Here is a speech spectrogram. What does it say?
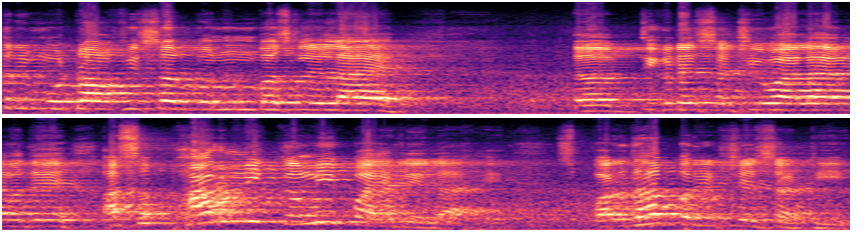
तरी मोठा ऑफिसर बनून बसलेला आहे. तिकडे सचिवालयामध्ये असं फार मी कमी पाहिलेलं आहे. स्पर्धा परीक्षेसाठी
